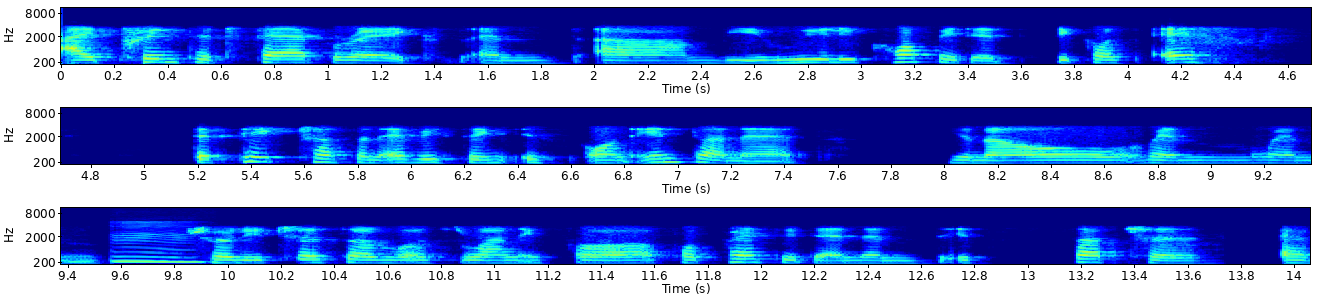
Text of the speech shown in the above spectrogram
I printed fabrics and um, we really copied it because as the pictures and everything is on internet, you know, when when Mm. Shirley Chisholm was running for, for president, and it's such a, a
